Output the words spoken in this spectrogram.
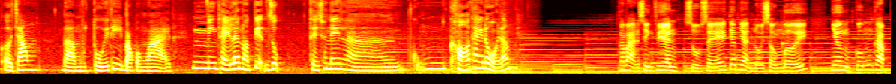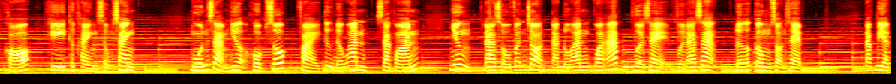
ở trong và một túi thì bọc ở ngoài. Mình thấy là nó tiện dụng, thế cho nên là cũng khó thay đổi lắm. Các bạn sinh viên dù sẽ tiếp nhận lối sống mới, nhưng cũng gặp khó khi thực hành sống xanh muốn giảm nhựa hộp xốp phải tự nấu ăn, ra quán. Nhưng đa số vẫn chọn đặt đồ ăn qua app vừa rẻ vừa đa dạng, đỡ công dọn dẹp. Đặc biệt,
